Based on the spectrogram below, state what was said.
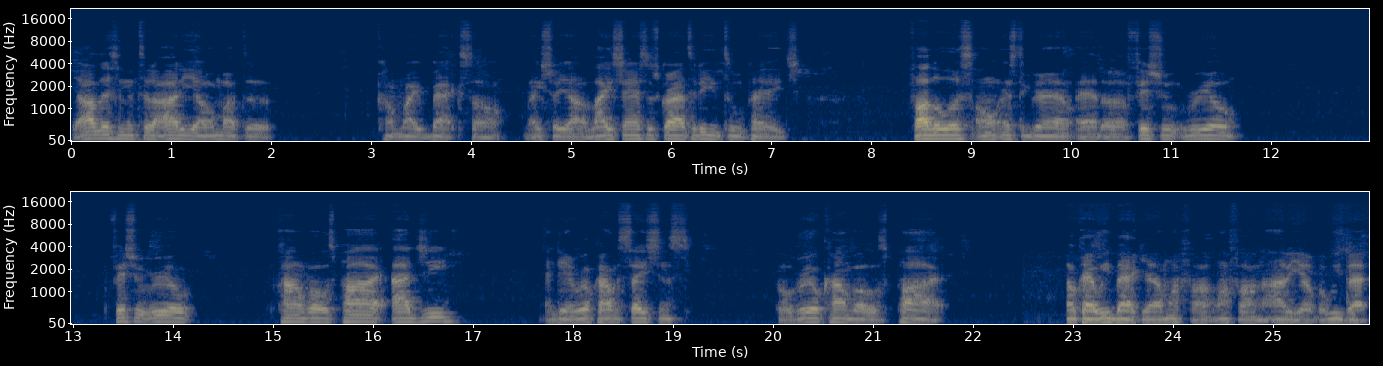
Y'all listening to the audio, I'm about to come right back. So make sure y'all like, share, and subscribe to the YouTube page. Follow us on Instagram at uh, official real official real convos pod IG and then real conversations Oh, Real Convos Pod. Okay, we back, y'all. My fault. My fault on the audio, but we back.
